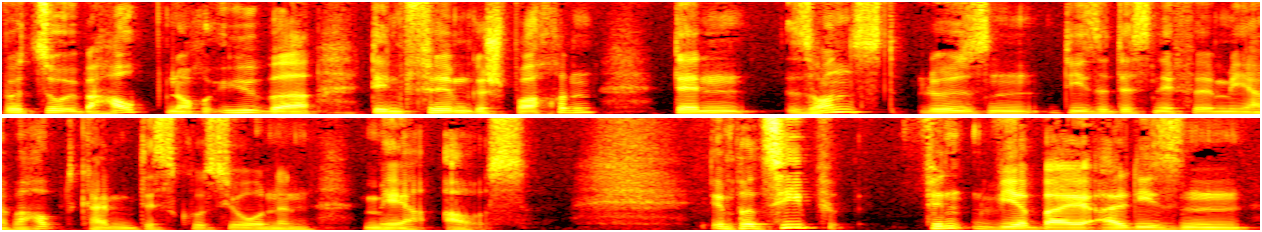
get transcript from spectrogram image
wird so überhaupt noch über den Film gesprochen, denn sonst lösen diese Disney-Filme ja überhaupt keine Diskussionen mehr aus. Im Prinzip finden wir bei all diesen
